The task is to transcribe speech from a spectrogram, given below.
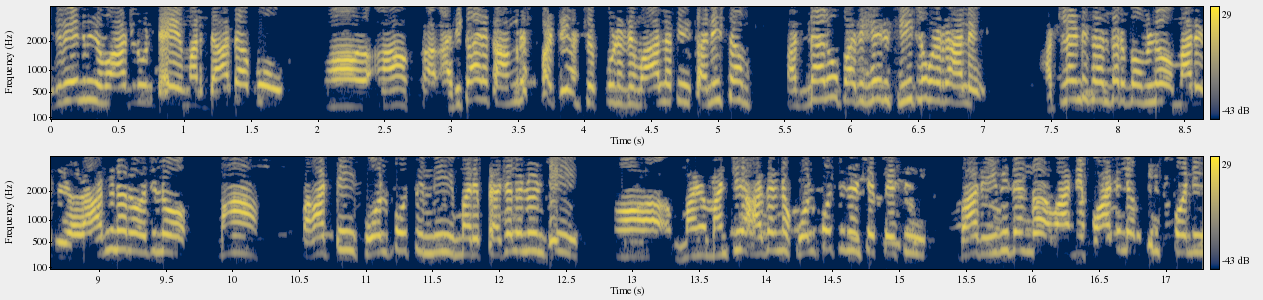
ఇరవై ఎనిమిది వార్డులు ఉంటే మరి దాదాపు ఆ, అధికార కాంగ్రెస్ పార్టీ అని చెప్పుకుంటుంది వాళ్ళకి కనీసం పద్నాలుగు పదిహేను సీట్లు కూడా రాలే. అట్లాంటి సందర్భంలో మరి రానున్న రోజుల్లో మా పార్టీ కోల్పోతుంది. మరి ప్రజల నుండి మంచి ఆదరణ కోల్పోతుందని చెప్పేసి వారు ఈ విధంగా వారిని పార్టీలోకి తీసుకొని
